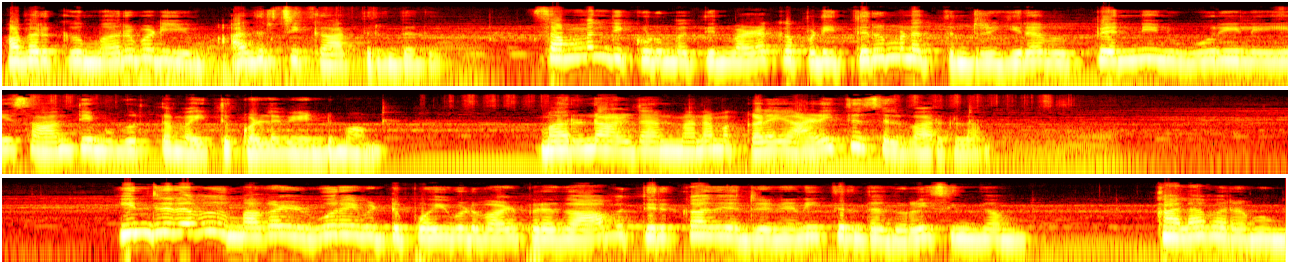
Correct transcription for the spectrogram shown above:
அவருக்கு மறுபடியும் அதிர்ச்சி காத்திருந்தது. சம்பந்தி குடும்பத்தின் வழக்கப்படி திருமணத்தின்று இரவு பெண்ணின் ஊரிலேயே சாந்தி முகூர்த்தம் வைத்துக் கொள்ள வேண்டுமாம். மறுநாள் தான் மணமக்களை அழைத்து செல்வார்களாம். இன்றிரவு மகள் ஊரை விட்டு போய்விடுவாள். பிறகு ஆபத்து இருக்காது என்று நினைத்திருந்த துரைசிங்கம் கலவரமும்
